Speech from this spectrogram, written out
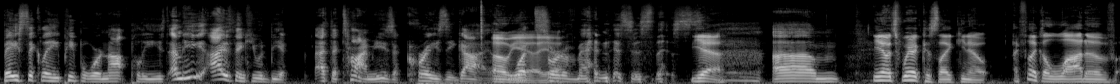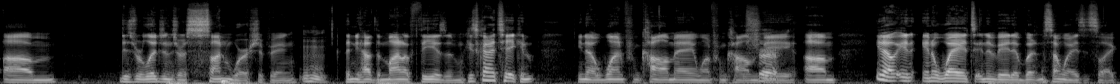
basically, people were not pleased. And he, I think he would be a, at the time. He's a crazy guy. Like, Oh, what yeah, sort of madness is this? yeah Um, you know it's weird because like you know i feel like a lot of um these religions are sun worshiping Mm-hmm. then you have the monotheism he's kind of taken you know one from column a one from column b um you know in, in a way it's innovative but in some ways it's like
